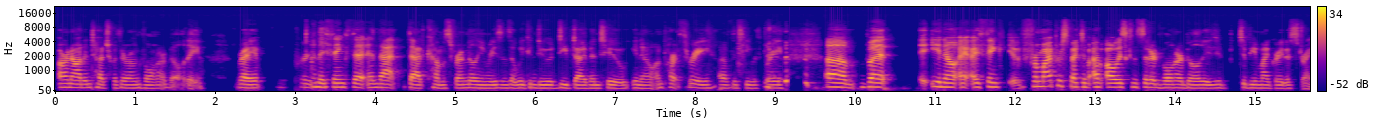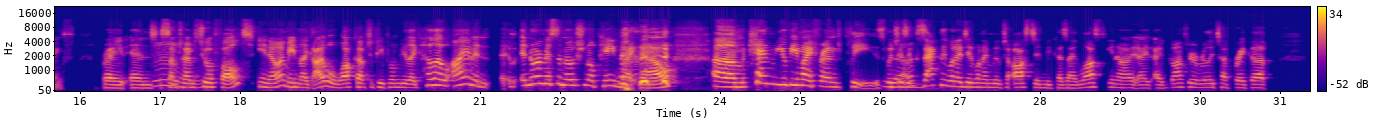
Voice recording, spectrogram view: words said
are not in touch with their own vulnerability, right? Preach. And I think that, and that that comes for a million reasons that we can do a deep dive into, you know, on part three of the Tea with Bree. um, but you know, I, I think from my perspective, I've always considered vulnerability to, to be my greatest strength, right? And sometimes Mm. to a fault, you know. I mean, like I will walk up to people and be like, "Hello, I am in enormous emotional pain right now. um, can you be my friend, please?" Which is exactly what I did when I moved to Austin because I lost, you know, I, I'd gone through a really tough breakup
